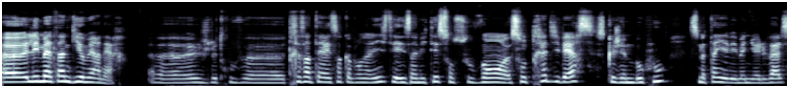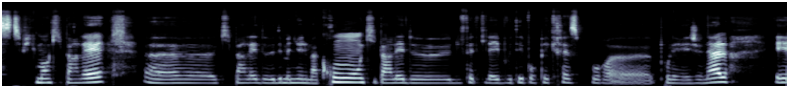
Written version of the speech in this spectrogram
Euh, les matins de Guillaume Erner. Euh, je le trouve euh, très intéressant comme journaliste et les invités sont souvent euh, sont très diverses, ce que j'aime beaucoup. Ce matin, il y avait Emmanuel Valls typiquement qui parlait, euh, qui parlait de- d'Emmanuel Macron, qui parlait de, du fait qu'il avait voté pour Pécresse pour euh, pour les régionales. Et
